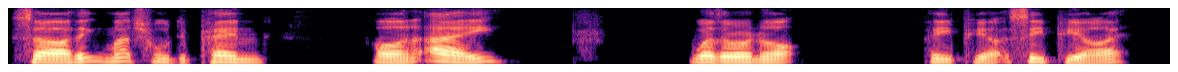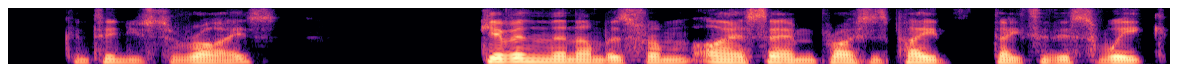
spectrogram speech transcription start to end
So I think much will depend on A, whether or not PPI, CPI continues to rise. Given the numbers from ISM prices paid data this week,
